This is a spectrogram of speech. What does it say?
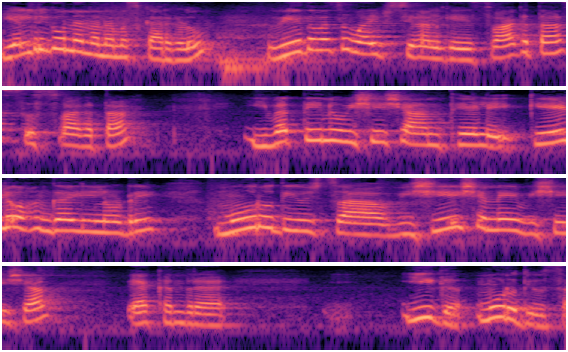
ಎಲ್ರಿಗೂ ನನ್ನ ನಮಸ್ಕಾರಗಳು. ವೇದವಸ ವೈಬ್ಸ್ ಚಾನಲ್ಗೆ ಸ್ವಾಗತ, ಸುಸ್ವಾಗತ. ಇವತ್ತೇನು ವಿಶೇಷ ಅಂಥೇಳಿ ಕೇಳೋ ಹಂಗ ಇಲ್ಲಿ ನೋಡ್ರಿ. ಮೂರು ದಿವಸ ವಿಶೇಷನೇ ವಿಶೇಷ. ಯಾಕಂದ್ರೆ ಈಗ ಮೂರು ದಿವಸ.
